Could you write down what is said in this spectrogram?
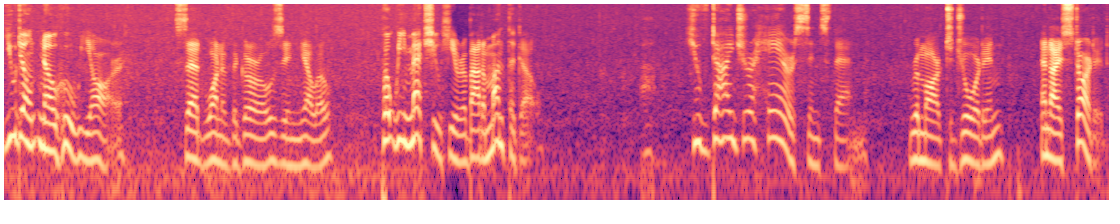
You don't know who we are, said one of the girls in yellow, but we met you here about a month ago. You've dyed your hair since then, remarked Jordan, and I started,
